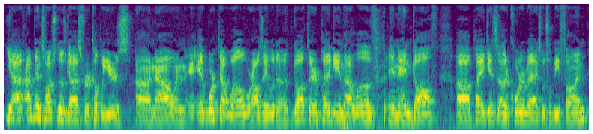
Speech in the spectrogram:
Yeah, I've been in talks with those guys for a couple years uh, now, and it, it worked out well. Where I was able to go out there, play the game that I love, and, and golf, uh, play against other quarterbacks, which will be fun,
